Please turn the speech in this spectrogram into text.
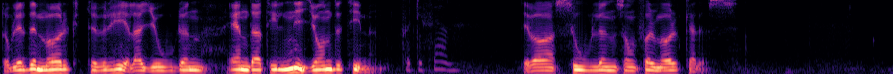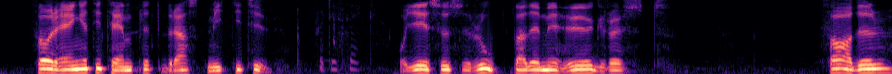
Då blev det mörkt över hela jorden ända till nionde timmen. 45. Det var solen som förmörkades. Förhänget i templet brast mitt i tur. 46. Och Jesus ropade med hög röst. Fader,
